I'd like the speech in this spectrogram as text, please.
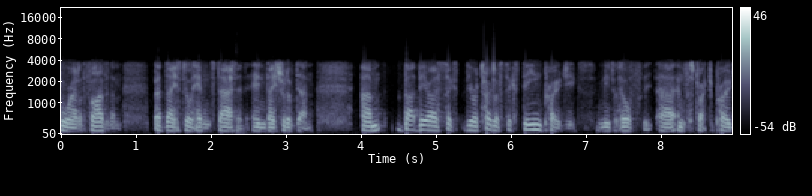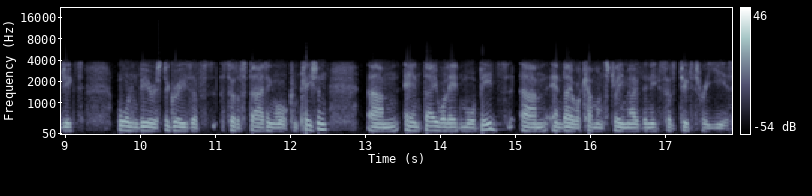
four out of the five of them, but they still haven't started and they should have done. Um, but there are six, there are a total of 16 projects, mental health uh, infrastructure projects, all in various degrees of sort of starting or completion, um, and they will add more beds, um, and they will come on stream over the next sort of two to three years.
